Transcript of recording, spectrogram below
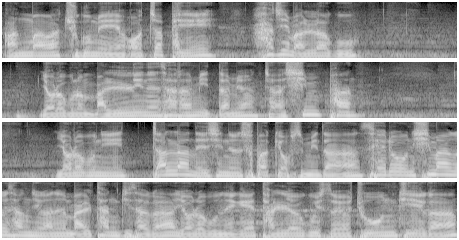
악마와 죽음이에요. 어차피 하지 말라고 여러분은 말리는 사람이 있다면 자 심판 여러분이 잘라내시는 수밖에 없습니다. 새로운 희망을 상징하는 말탄 기사가 여러분에게 달려오고 있어요. 좋은 기회가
